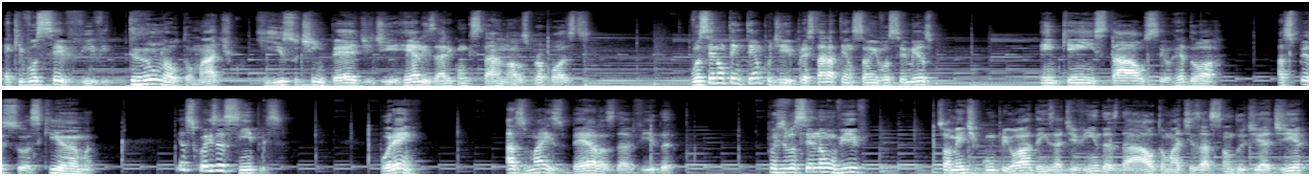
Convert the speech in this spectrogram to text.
é que você vive tão no automático que isso te impede de realizar e conquistar novos propósitos. Você não tem tempo de prestar atenção em você mesmo, em quem está ao seu redor, as pessoas que ama, e as coisas simples. Porém, as mais belas da vida, pois você não vive, somente cumpre ordens advindas da automatização do dia a dia,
